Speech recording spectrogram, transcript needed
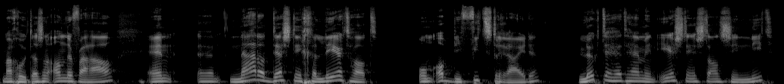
Maar goed, dat is een ander verhaal. En uh, nadat Destin geleerd had om op die fiets te rijden, lukte het hem in eerste instantie niet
